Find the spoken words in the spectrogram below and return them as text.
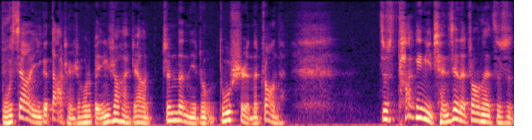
不像一个大城市或者北京、上海这样真的那种都市人的状态，就是他给你呈现的状态就是。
